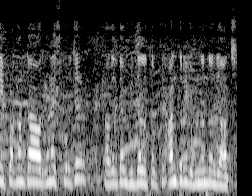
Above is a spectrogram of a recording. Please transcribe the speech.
এই প্রোগ্রামটা অর্গানাইজ করেছে, তাদেরকে আমি বিদ্যালয় তরফে আন্তরিক অভিনন্দন জানাচ্ছি।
